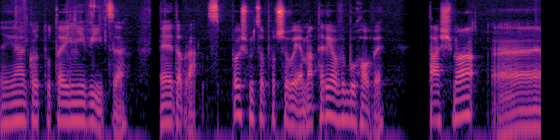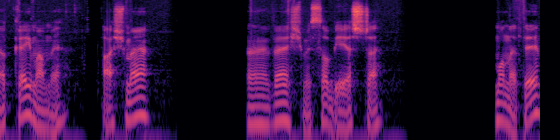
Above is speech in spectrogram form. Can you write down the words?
ja go tutaj nie widzę. E, Dobra, spójrzmy co potrzebuję. Materiał wybuchowy. Taśma. E, ok, mamy taśmę. Weźmy sobie jeszcze monety.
